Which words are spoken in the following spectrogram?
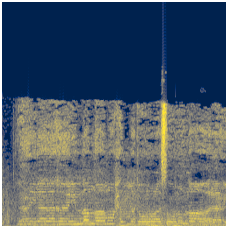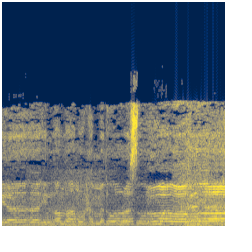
لا إله إلا الله محمد رسول الله. لا إله إلا الله محمد رسول الله. لا إله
